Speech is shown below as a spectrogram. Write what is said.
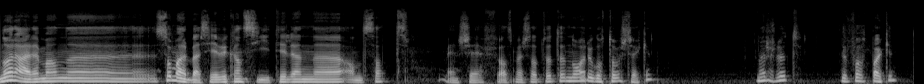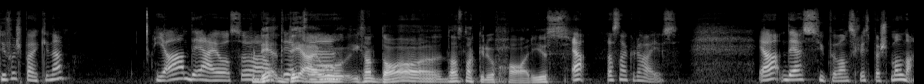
Når er det man eh, som arbeidsgiver kan si til en eh, ansatt, en sjef, hva som helst, at vet du, nå har du gått over streken. Nå er det slutt. Du får sparken. Du får sparken, ja. Ja, det er jo også det, det er eh, jo, ikke sant, da, da snakker du hardjus. Ja, da snakker du hajus. Ja, det er supervanskelig spørsmål, da.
